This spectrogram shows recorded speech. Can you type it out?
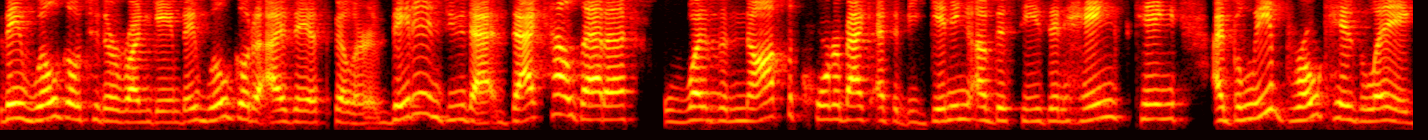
they will go to their run game. They will go to Isaiah Spiller. They didn't do that. Zach Calzada was not the quarterback at the beginning of the season. Haynes King, I believe, broke his leg.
